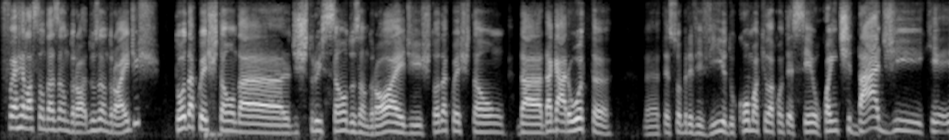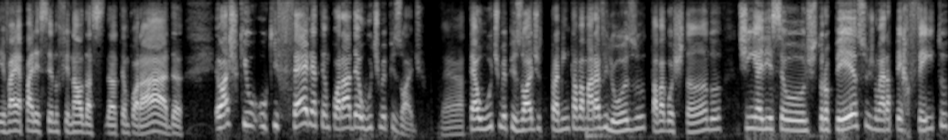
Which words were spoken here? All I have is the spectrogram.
foi a relação andro dos androides, toda a questão da destruição dos androides, toda a questão da, da garota né, ter sobrevivido, como aquilo aconteceu, com a entidade que vai aparecer no final da, da temporada. Eu acho que o, o que fere a temporada é o último episódio. Né? Até o último episódio, para mim, tava maravilhoso, tava gostando. Tinha ali seus tropeços, não era perfeito,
